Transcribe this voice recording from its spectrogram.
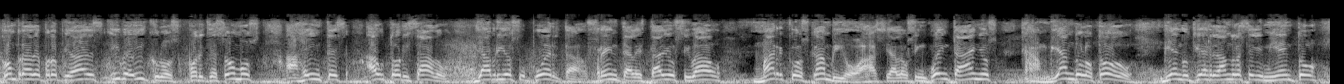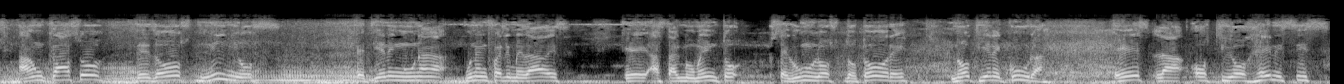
compra de propiedades y vehículos, porque somos agentes autorizados. Ya abrió su puerta frente al Estadio Cibao. Marcos Cambio, hacia los 50 años, cambiándolo todo. Bien, Gutiérrez, dándole seguimiento a un caso de dos niños que tienen una, una enfermedades que hasta el momento, según los doctores, no tiene cura. Es la osteogénesis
